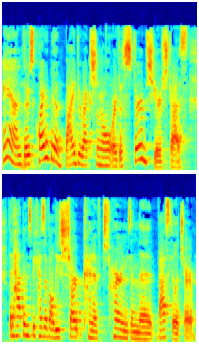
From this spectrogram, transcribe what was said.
And there's quite a bit of bidirectional or disturbed shear stress that happens because of all these sharp kind of turns in the vasculature.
